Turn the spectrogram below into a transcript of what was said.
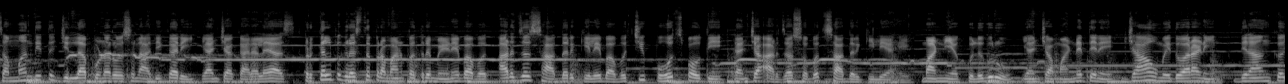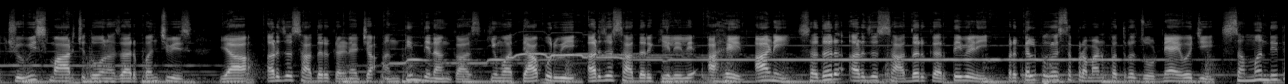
संबंधित जिल्हा पुनर्वसन अधिकारी यांच्या कार्यालयास प्रकल्पग्रस्त प्रमाणपत्र मिळण्याबाबत अर्ज सादर केलेबाबतची पोहोचपावती त्यांच्या अर्जासोबत सादर केली आहे. माननीय कुलगुरू यांच्या मान्यतेने ज्या उमेदवारांनी दिनांक चोवीस मार्च दोन हजार पंचवीस या अर्ज सादर करण्याच्या अंतिम दिनांकास किंवा त्यापूर्वी अर्ज सादर केलेले आहेत आणि सदर अर्ज सादर करतेवेळी प्रकल्पग्रस्त प्रमाणपत्र जोडण्याऐवजी संबंधित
